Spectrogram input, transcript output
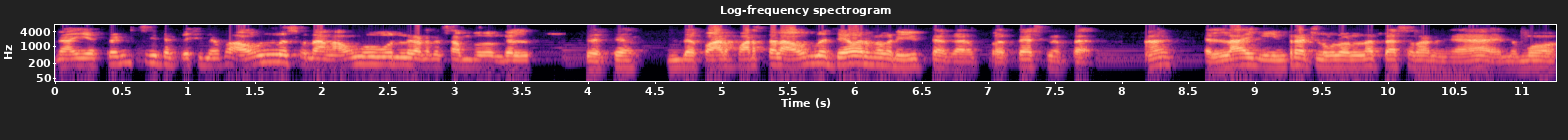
நான் என் ஃப்ரெண்ட்ஸ் கிட்ட பேசினப்ப அவங்களும் சொன்னாங்க. அவங்க ஊர்ல நடந்த சம்பவங்கள் இந்த- இந்த- பட அவங்களும் தேவர் மகனை ஈர்த்தாங்க. பேசினப்ப. எல்லாம் இங்க இன்டர்நெட்ல உள்ளவங்க பேசுறானுங்க. என்னமோ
